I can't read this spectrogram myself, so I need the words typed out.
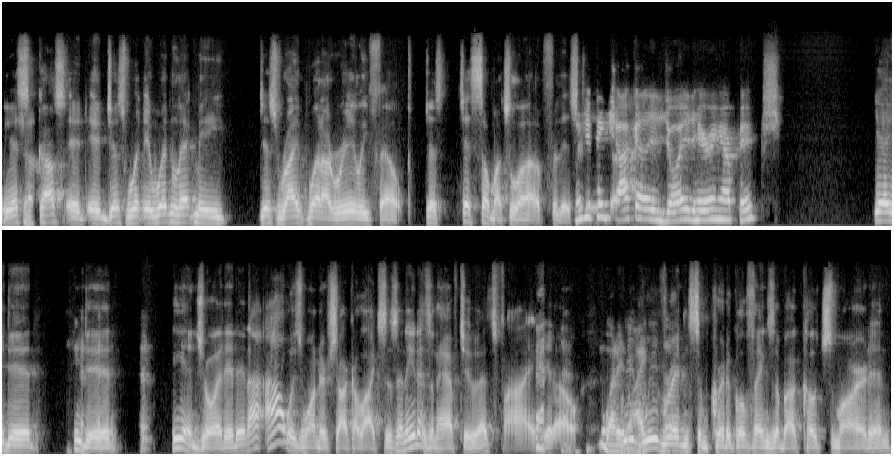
Yes, so. because it, it just would it wouldn't let me just write what I really felt. Just just so much love for this. Don't you think Shaka enjoyed hearing our picks? Yeah, he did. He did. He enjoyed it, and I, I, always wonder if Shaka likes us, and he doesn't have to. That's fine, you know. what we, like we've written some critical things about Coach Smart, and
